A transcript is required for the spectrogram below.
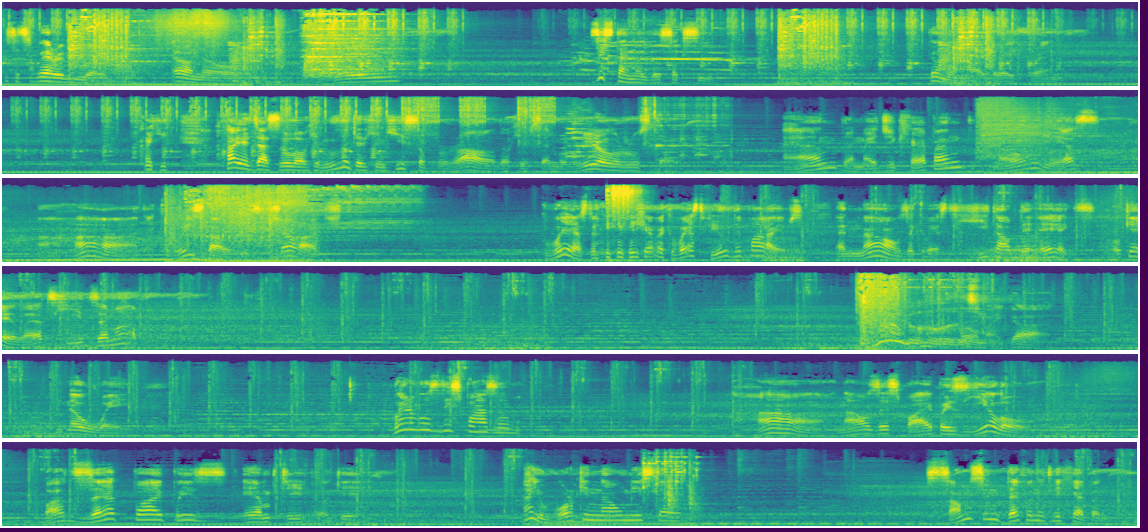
This is very weird. Oh no. This time I will succeed. Come on, I just love him. Look at him. He's so proud of himself. Real rooster. And the magic happened? No? Yes? Aha! The crystal is charged. quest! we have a quest, fill the pipes. And now the quest, heat up the eggs. Okay, let's heat them up. This puzzle? Aha, now this pipe is yellow. But that pipe is empty. Okay. Are you working now, mister? Something definitely happened.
